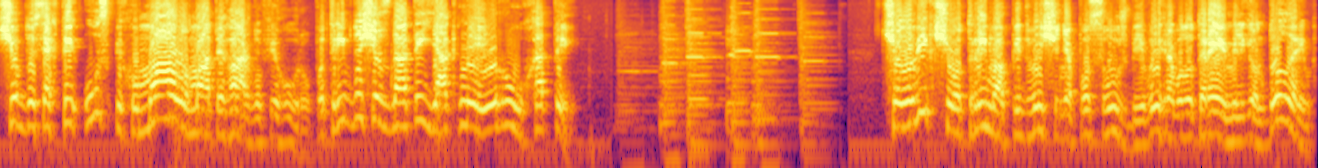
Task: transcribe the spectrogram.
щоб досягти успіху, мало мати гарну фігуру. Потрібно ще знати, як нею рухати. Чоловік, що отримав підвищення по службі і виграв у лотерею мільйон доларів,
